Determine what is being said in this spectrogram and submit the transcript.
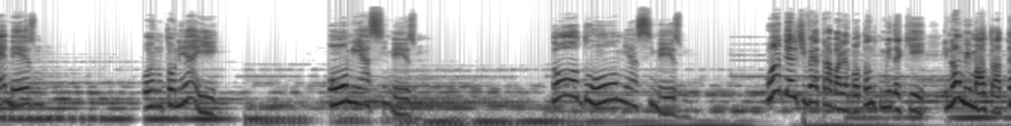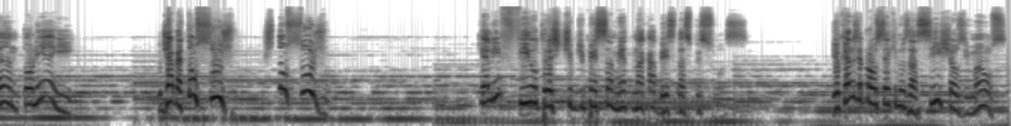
É mesmo. Pô, eu não estou nem aí. Homem é assim mesmo. Todo homem é assim mesmo. Quando ele estiver trabalhando, botando comida aqui e não me maltratando, estou nem aí. O diabo é tão sujo, tão sujo, que ele infiltra esse tipo de pensamento na cabeça das pessoas. Eu quero dizer para você que nos assiste, aos irmãos,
